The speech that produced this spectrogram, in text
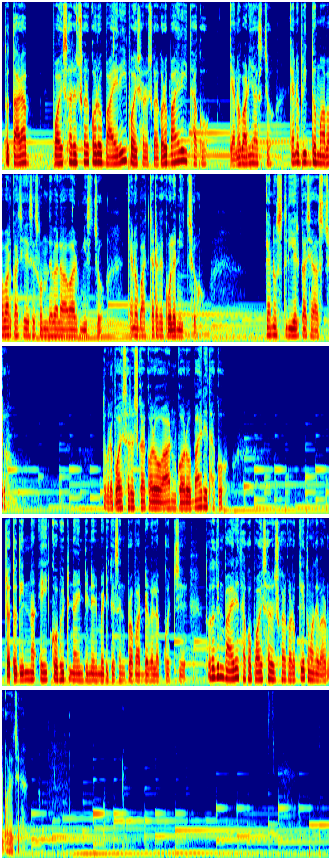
তো তারা পয়সা রোজগার করো, বাইরেই পয়সা রোজগার করো, বাইরেই থাকো। কেন বাড়ি আসছো? কেন বৃদ্ধ মা বাবার কাছে এসে সন্ধেবেলা আবার মিশছো? কেন বাচ্চাটাকে কোলে নিচ্ছ? কেন স্ত্রীর কাছে আসছো? তোমরা পয়সা রোজগার করো, আর্ন করো, বাইরে থাকো। যতদিন না এই কোভিড নাইন্টিনের মেডিকেশন প্রপার ডেভেলপ করছে, ততদিন বাইরে থাকো, পয়সা রোজগার করো, কে তোমাদের বারণ করেছে?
